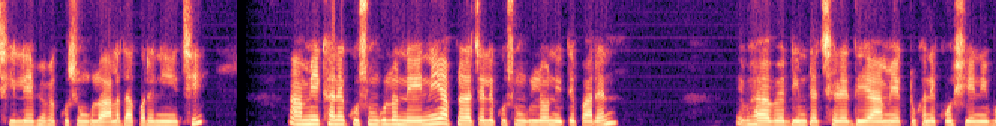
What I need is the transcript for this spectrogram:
ছিলে এভাবে কুসুমগুলো আলাদা করে নিয়েছি। আমি এখানে কুসুমগুলো নিইনি আপনারা চাইলে কুসুমগুলো নিতে পারেন। এভাবে ডিমটা ছেড়ে দিয়ে আমি একটুখানি কষিয়ে নিব।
